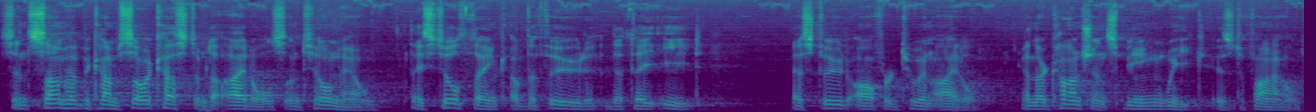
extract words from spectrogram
Since some have become so accustomed to idols until now, they still think of the food that they eat as food offered to an idol, and their conscience, being weak, is defiled.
